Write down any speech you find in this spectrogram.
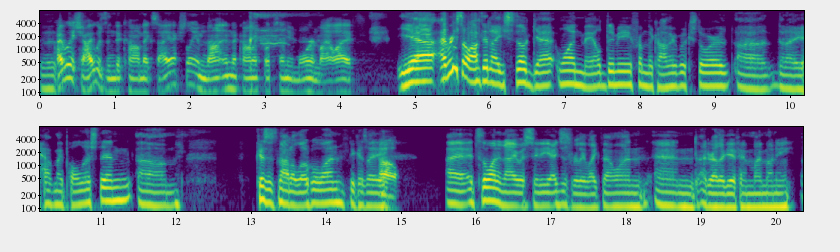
But- I wish I was into comics. I actually am not into comic books anymore in my life. Yeah, every so often I still get one mailed to me from the comic book store uh, that I have my pull list in. Um, because it's not a local one because I, Oh, It's the one in Iowa City. I just really like that one, and I'd rather give him my money.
